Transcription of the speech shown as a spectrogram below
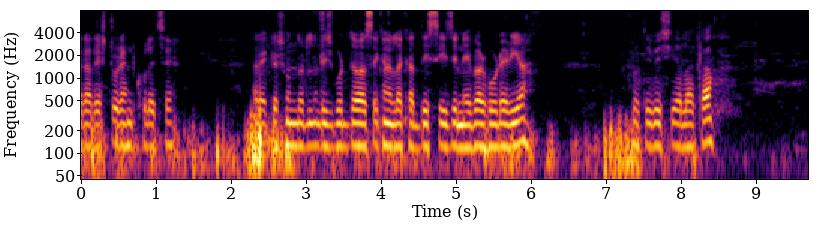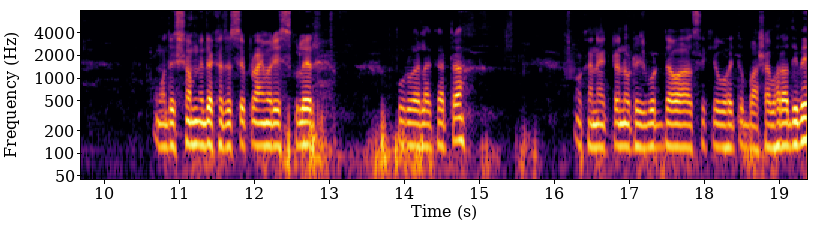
এরা রেস্টুরেন্ট খুলেছে। আর একটা সুন্দর নোটিশ বোর্ড দেওয়া আছে, এখানে লেখা this is a neighbourhood area প্রতিবেশী এলাকা। আমাদের সামনে দেখা যাচ্ছে প্রাইমারি স্কুলের পুরো এলাকাটা। ওখানে একটা নোটিশ বোর্ড দেওয়া আছে, কেউ হয়তো বাসা ভাড়া দিবে।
